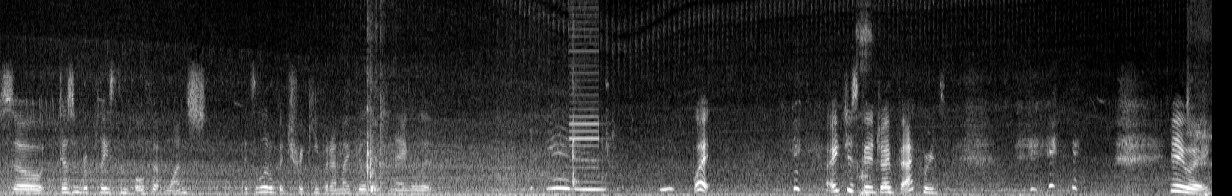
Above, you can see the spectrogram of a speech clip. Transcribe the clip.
So it doesn't replace them both at once. It's a little bit tricky, but I might be able to finagle it. What? I'm just gonna drive backwards. anyway,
